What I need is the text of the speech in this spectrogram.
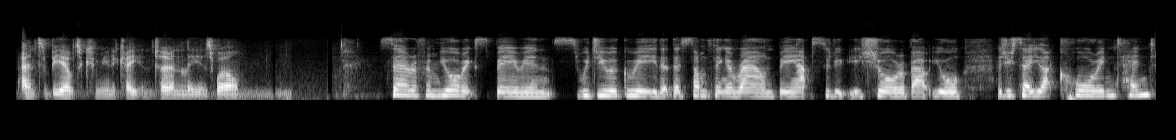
and to be able to communicate internally as well. Sarah, from your experience, would you agree that there's something around being absolutely sure about your, as you say, that core intent?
